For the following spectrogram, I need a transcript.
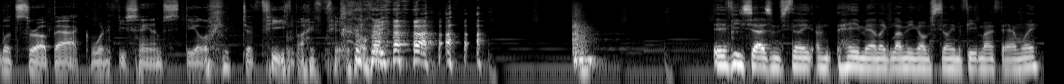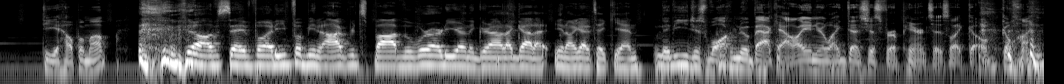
Let's throw it back. What if you say I'm stealing to feed my family? If he says I'm stealing, um, hey man, like let me go. I'm stealing to feed my family. Do you help him up? no, I'm saying, buddy, you put me in an awkward spot, but we're already here on the ground. I gotta, you know, I gotta take you in. Maybe you just walk him to a back alley and you're like, that's just for appearances. Like, go, go on.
